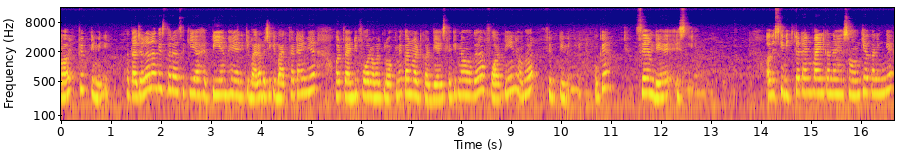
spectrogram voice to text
और फिफ्टी मिनट। पता चला ना किस तरह से किया है? पीएम है, यानी कि बारह बजे के बाद का टाइम है और ट्वेंटी फोर आवर क्लॉक में कन्वर्ट कर दिया इसलिए कितना हो गया? Fourteen hour fifty minute okay same day है इसलिए। अब इसके बीच का टाइम फाइंड करना है सो हम क्या करेंगे?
